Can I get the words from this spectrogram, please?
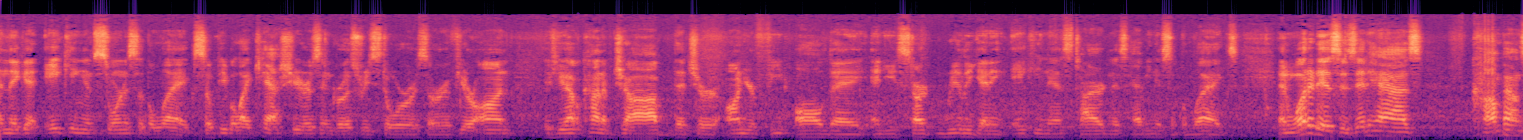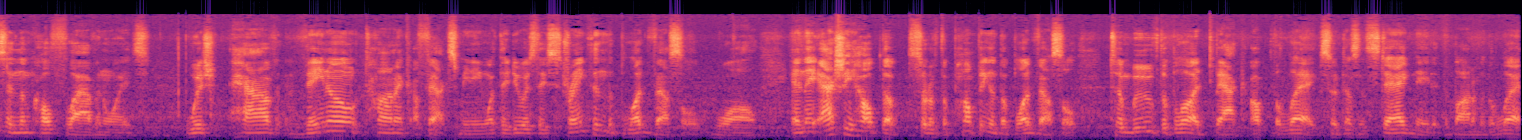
and they get aching and soreness of the legs. So people like cashiers in grocery stores, or if you're on, if you have a kind of job that you're on your feet all day and you start really getting achiness, tiredness, heaviness of the legs. And what it is is it has compounds in them called flavonoids which have venotonic effects, meaning what they do is they strengthen the blood vessel wall, and they actually help the sort of the pumping of the blood vessel to move the blood back up the leg so it doesn't stagnate at the bottom of the leg.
